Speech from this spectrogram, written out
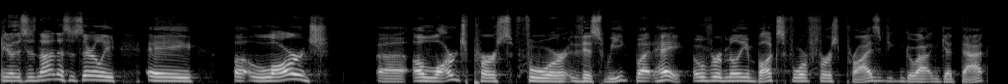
you know, this is not necessarily a, a large uh, a large purse for this week, but hey, over a million bucks for first prize. If you can go out and get that,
